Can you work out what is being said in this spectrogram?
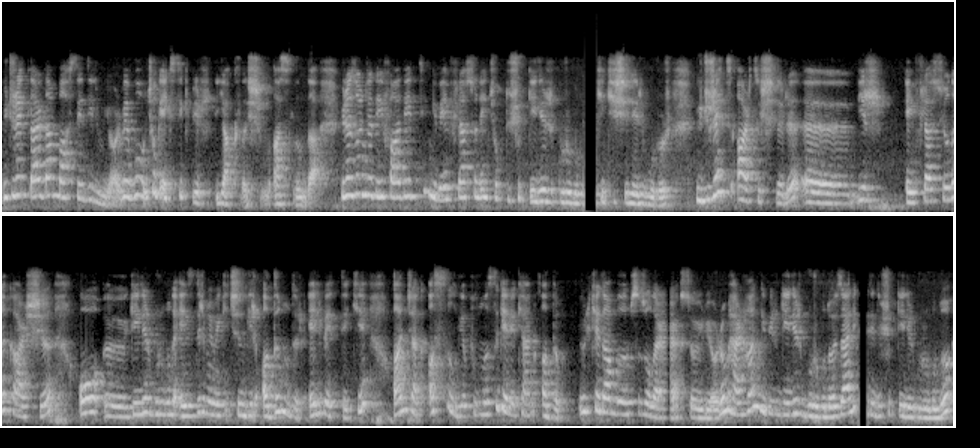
ücretlerden bahsedilmiyor ve bu çok eksik bir yaklaşım aslında. Biraz önce de ifade ettiğim gibi enflasyon en çok düşük gelir grubundaki kişileri vurur. Ücret artışları e, bir enflasyona karşı o e, gelir grubunu ezdirmemek için bir adımdır elbette ki ancak asıl yapılması gereken adım ülkeden bağımsız olarak söylüyorum herhangi bir gelir grubunu özellikle de düşük gelir grubunu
